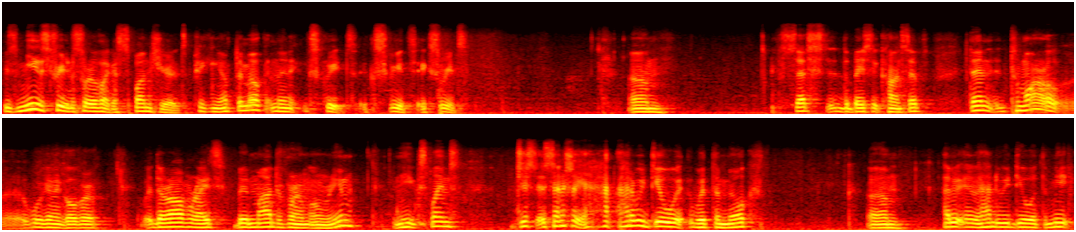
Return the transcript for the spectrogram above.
Because meat is treated as sort of like a sponge here. It's picking up the milk and then it excretes, excretes, excretes. Um, so that's the basic concept. Then tomorrow uh, we're going to go over the Ram writes b'madvarim and he explains just essentially how, how do we deal with, with the milk? Um, how do how do we deal with the meat?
